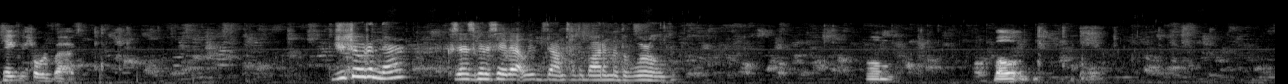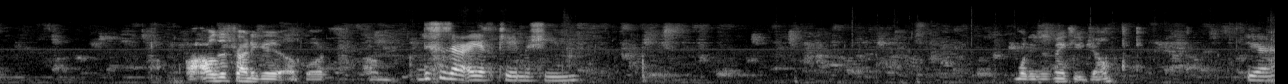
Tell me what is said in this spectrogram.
take your sword back. Did you throw it in there? Because I was gonna say that leads down to the bottom of the world. Um, well, I- I'll just try to get a book. Um, This is our AFK machine. what it just makes you jump. Yeah.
